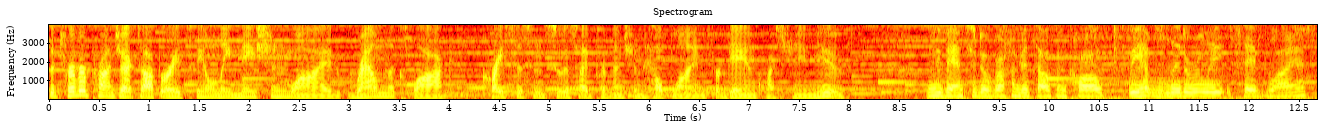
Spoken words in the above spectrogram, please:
The Trevor Project operates the only nationwide, round-the-clock crisis and suicide prevention helpline for gay and questioning youth. We've answered over 100,000 calls. We have literally saved lives.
